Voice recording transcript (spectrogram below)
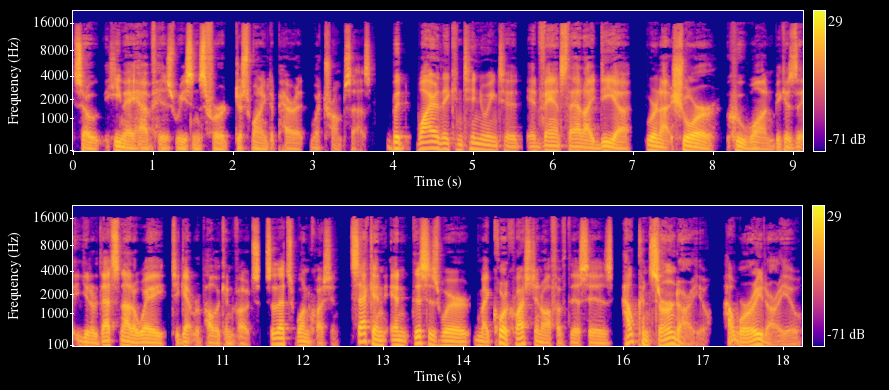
So he may have his reasons for just wanting to parrot what Trump says. But why are they continuing to advance that idea we're not sure who won because eh, you know that's not a way to get republican votes so that's one question second and this is where my core question off of this is how concerned are you how worried are you?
